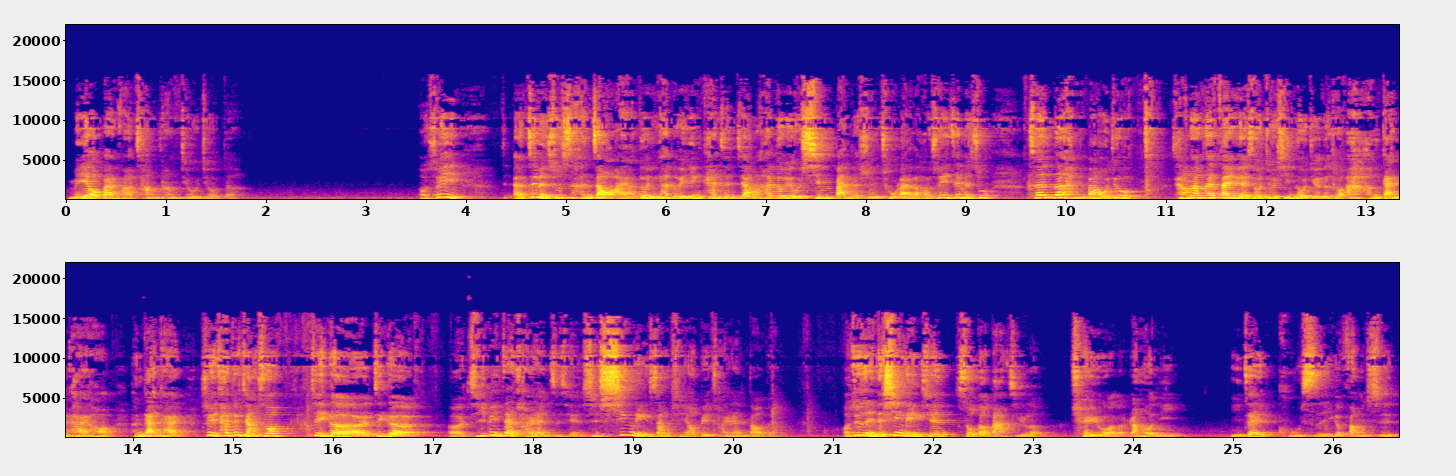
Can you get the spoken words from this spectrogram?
没有办法长长久久的。哦，所以呃，这本书是很早，哎呀，都你看都已经看成这样了，它都有新版的书出来了哈，所以这本书真的很棒，我就。常常在翻阅的时候，就心头觉得说啊，很感慨哈，很感慨。所以他就讲说，这个这个呃，疾病在传染之前，是心灵上先要被传染到的，哦，就是你的心灵先受到打击了，脆弱了，然后你你再苦思一个方式，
